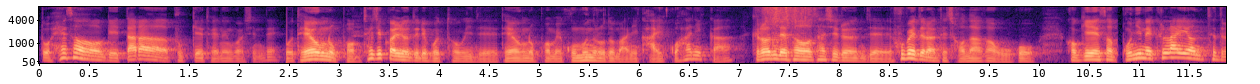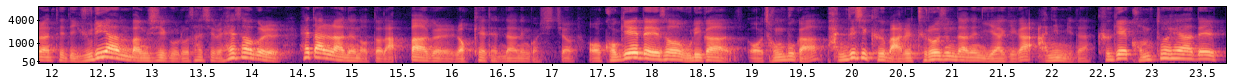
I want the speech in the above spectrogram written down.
또 해석이 따라 붙게 되는 것인데 뭐 대형 로펌 퇴직 관료들이 보통 이제 대형 로펌의 고문으로도 많이 가 있고 하니까 그런 데서 사실은 이제 후배들한테 전화가 오고 거기에서 본인의 클라이언트들한테 이제 유리한 방식으로 사실은 해석을 해달라는 어떤 압박을 넣게 된다는 것이죠. 어, 거기에 대해서 우리가 어, 정부가 반드시 그 말을 들어준다는 이야기가 아닙니다. 그게 검토해야 될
